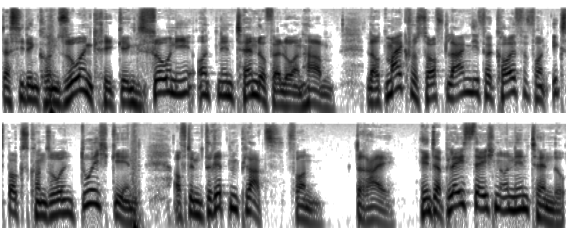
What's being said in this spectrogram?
dass sie den Konsolenkrieg gegen Sony und Nintendo verloren haben. Laut Microsoft lagen die Verkäufe von Xbox-Konsolen durchgehend auf dem dritten Platz von drei. Hinter PlayStation und Nintendo.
